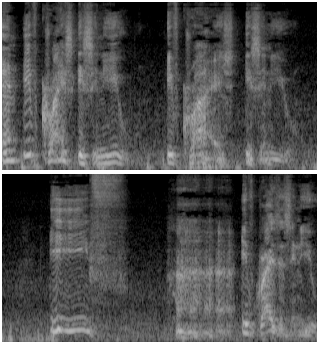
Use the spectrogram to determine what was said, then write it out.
And if Christ is in you, if Christ is in you, if, if Christ is in you,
